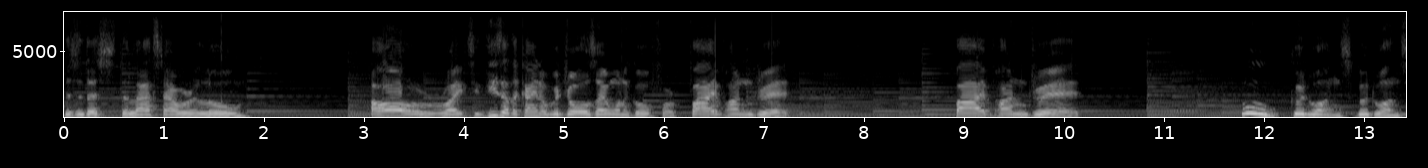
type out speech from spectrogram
This is just the last hour alone. All right. See, these are the kind of withdrawals I want to go for. 500. 500. Woo, good ones. Good ones.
